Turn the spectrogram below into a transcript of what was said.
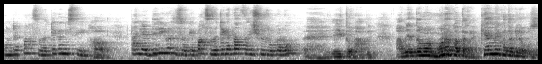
ঘন্টায় পাঁচ হাজার টাকা নিছি? হ্যাঁ। তাহলে দেরি করতেছো কি? পাঁচ হাজার টাকা তাড়াতাড়ি শুরু করো। এই তো ভাবি। ভাবি একদম আমার মনের কথা না কেমনি কথাগুলো বুঝো?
